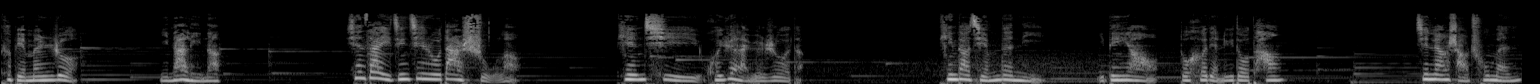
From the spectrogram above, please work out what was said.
特别闷热，你那里呢？现在已经进入大暑了，天气会越来越热的。听到节目的你，一定要多喝点绿豆汤，尽量少出门，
